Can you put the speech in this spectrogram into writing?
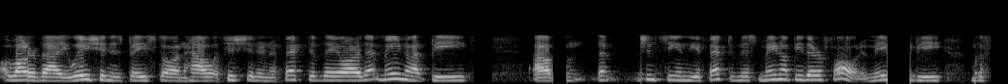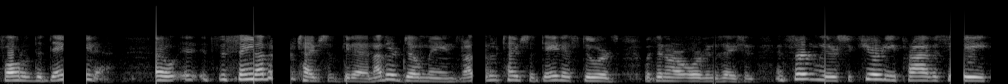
A lot of evaluation is based on how efficient and effective they are. That may not be um, that efficiency and the effectiveness may not be their fault. It may be the fault of the data. So it's the same other types of data and other domains and other types of data stewards within our organization. And certainly there's security, privacy,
